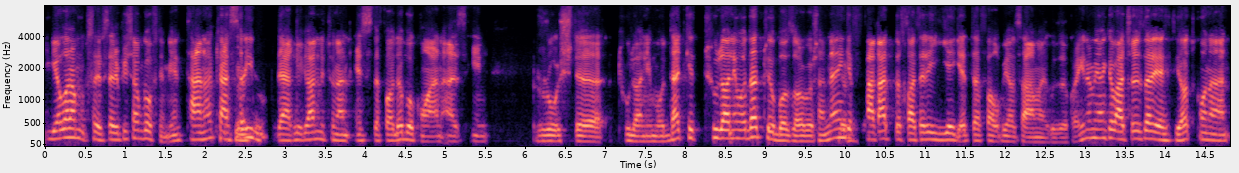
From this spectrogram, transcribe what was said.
یه بارم سری, سری پیش هم گفتیم. یعنی تنها کسایی دقیقا می‌تونن استفاده بکنن از این رشد طولانی مدت که طولانی مدت توی بازار باشن. نه اینکه فقط به خاطر یک اتفاق بیان سرمایه گذاری کنن. اینو میگن که بچه‌ها ذره احتیاط کنن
